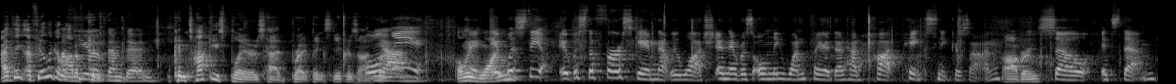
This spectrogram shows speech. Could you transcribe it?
I think I feel like a, lot a of, few Ken- of them did. Kentucky's players had bright pink sneakers on. Only, Yeah. Only it, one? It was the it was the first game that we watched, and there was only one player that had hot pink sneakers on. Auburn. So it's them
